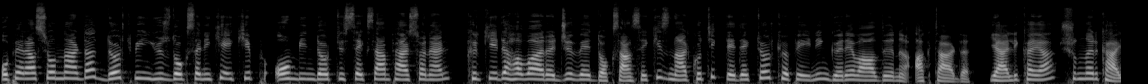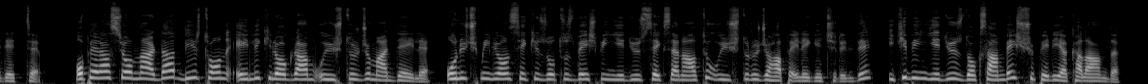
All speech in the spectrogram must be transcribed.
operasyonlarda 4192 ekip, 10480 personel, 47 hava aracı ve 98 narkotik dedektör köpeğinin görev aldığını aktardı. Yerlikaya şunları kaydetti. Operasyonlarda 1 ton 50 kilogram uyuşturucu maddeyle 13 milyon 835 bin 786 uyuşturucu hap ele geçirildi. 2795 şüpheli yakalandı.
